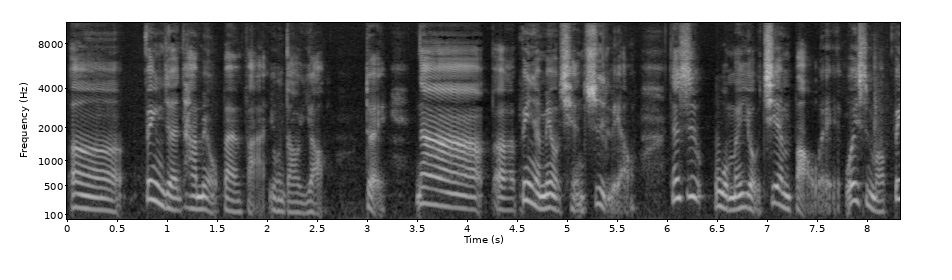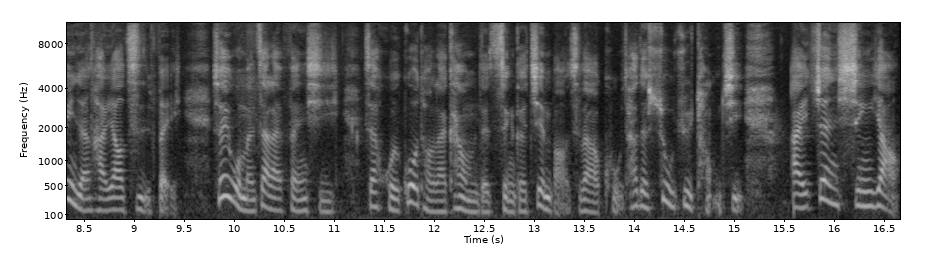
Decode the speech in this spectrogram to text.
呃，病人他没有办法用到药。对，那呃，病人没有钱治疗，但是我们有健保诶，为什么病人还要自费？所以我们再来分析，再回过头来看我们的整个健保资料库，它的数据统计，癌症新药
